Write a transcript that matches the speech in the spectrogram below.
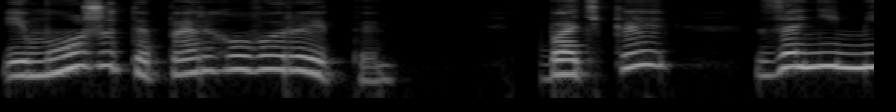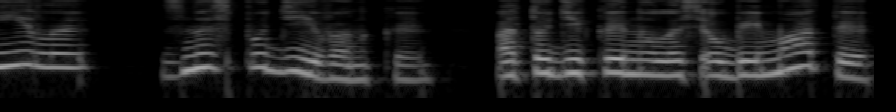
і можу тепер говорити. Батьки заніміли з несподіванки, а тоді кинулись обіймати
